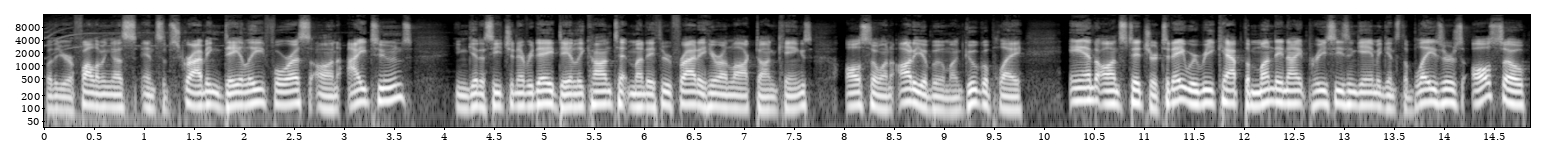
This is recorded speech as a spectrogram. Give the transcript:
Whether you're following us and subscribing daily for us on iTunes, you can get us each and every day, daily content Monday through Friday here on Locked On Kings also on Audio Boom, on Google Play, and on Stitcher. Today we recap the Monday night preseason game against the Blazers. Also,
